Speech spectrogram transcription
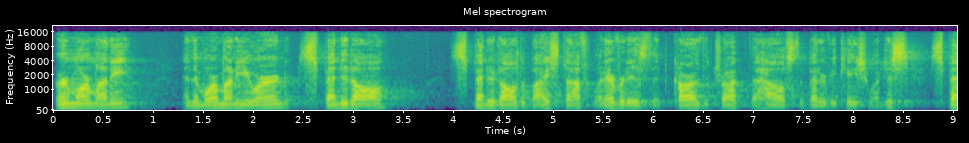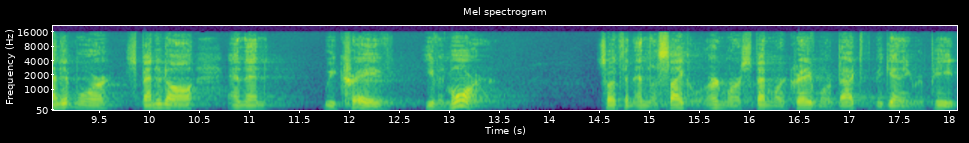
Earn more money, and the more money you earn, spend it all. Spend it all to buy stuff, whatever it is the car, the truck, the house, the better vacation. Well, just spend it more, spend it all, and then we crave even more. So it's an endless cycle. Earn more, spend more, crave more, back to the beginning, repeat.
